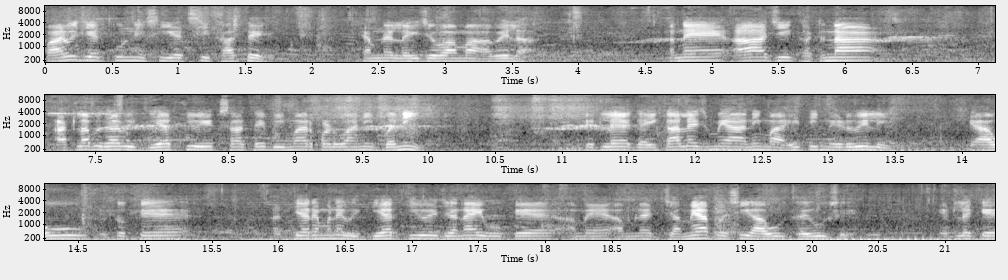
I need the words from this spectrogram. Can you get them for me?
પાવી જેતપુરની સીએચસી ખાતે એમને લઈ જવામાં આવેલા. અને આ જે ઘટના આટલા બધા વિદ્યાર્થીઓ એકસાથે બીમાર પડવાની બની, એટલે ગઈકાલે જ મેં આની માહિતી મેળવેલી કે આવું તો કે અત્યારે મને વિદ્યાર્થીઓએ જણાવ્યું કે અમે અમને જમ્યા પછી આવું થયું છે. એટલે કે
